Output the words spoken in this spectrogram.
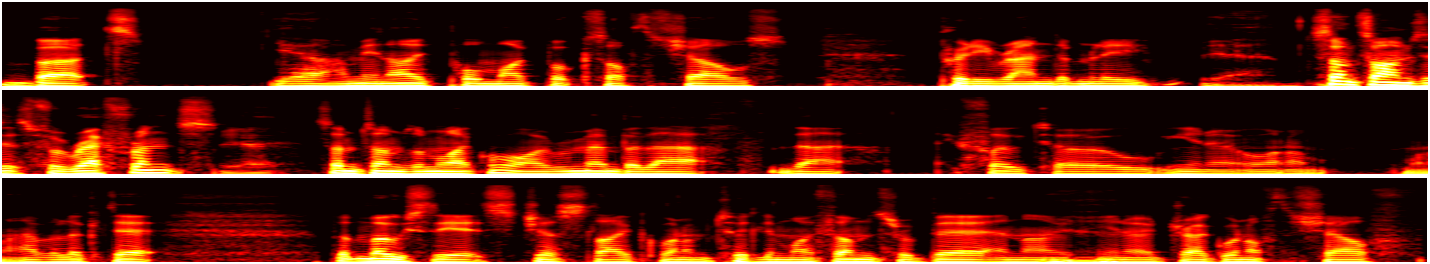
but yeah, I mean, I pull my books off the shelves pretty randomly. Yeah, Sometimes it's for reference. yeah, Sometimes I'm like, oh, I remember that that photo. You know, when I want to have a look at it. But mostly it's just like when I'm twiddling my thumbs for a bit and I, Yeah. you know, drag one off the shelf.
